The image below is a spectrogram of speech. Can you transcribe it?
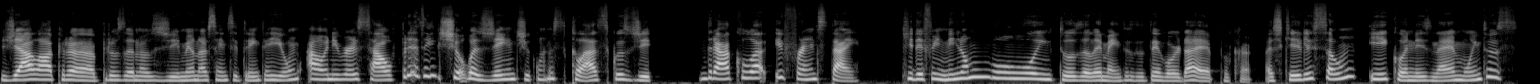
já lá para os anos de 1931, a Universal presenteou a gente com os clássicos de Drácula e Frankenstein, que definiram muitos elementos do terror da época. Acho que eles são ícones, né? Muitos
